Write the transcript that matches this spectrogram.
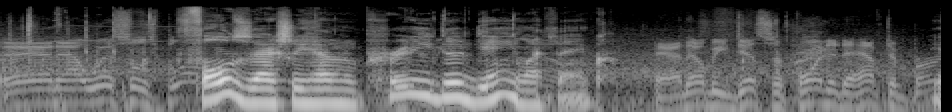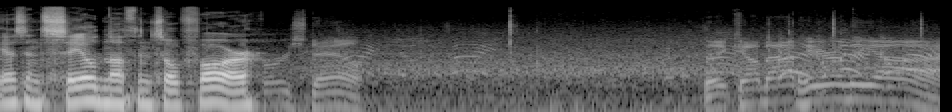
And now whistles blow. Foles is actually having a pretty good game, I think. And they'll be disappointed to have to burn He hasn't sailed nothing so far. first down. They come out here in the I.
